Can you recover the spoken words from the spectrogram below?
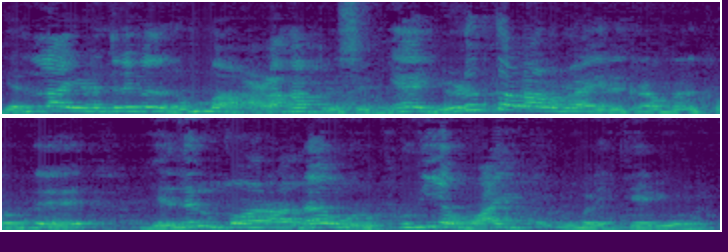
எல்லா இடத்துலையுமே அது ரொம்ப அழகா பேசுவீங்க. எழுத்தாளர்களாக இருக்கிறவங்களுக்கு வந்து எதிர்பாராத ஒரு புதிய வாய்ப்பு உங்களை தேடி வரும்.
